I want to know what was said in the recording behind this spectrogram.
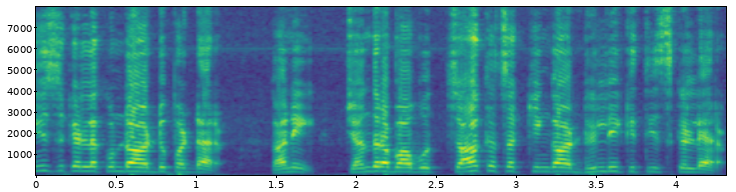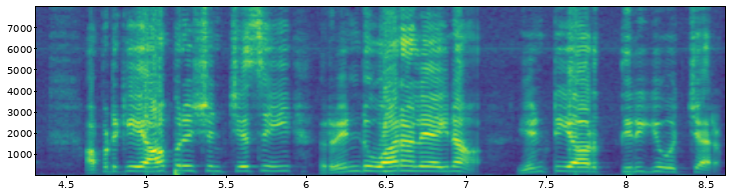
తీసుకెళ్ళకుండా అడ్డుపడ్డారు. కానీ చంద్రబాబు చాకచక్యంగా ఢిల్లీకి తీసుకెళ్ళారు. అప్పటికే ఆపరేషన్ చేసి రెండు వారాలే అయినా ఎన్టీఆర్ తిరిగి వచ్చారు.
